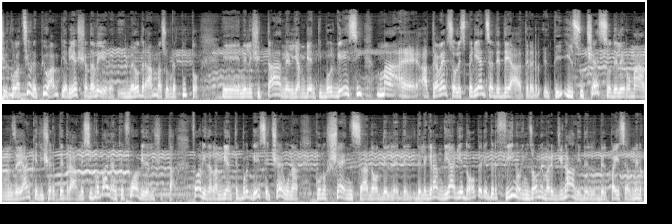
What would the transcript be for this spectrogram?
Circolazione più ampia riesce ad avere il melodramma soprattutto eh, nelle città, negli ambienti borghesi, ma eh, attraverso l'esperienza dei teatri il successo delle romanze, anche di certe trame, si propaga anche fuori dalle città, fuori dall'ambiente borghese c'è una conoscenza no, delle, delle, delle, grandi aree d'opere perfino in zone marginali del, del paese, almeno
